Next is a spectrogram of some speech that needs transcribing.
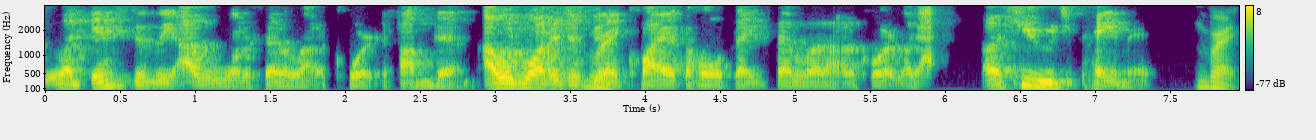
like instantly. I would want to settle out of court if I'm them. I would want to just be Right. like quiet the whole thing, settle it out of court, like a huge payment. Right.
